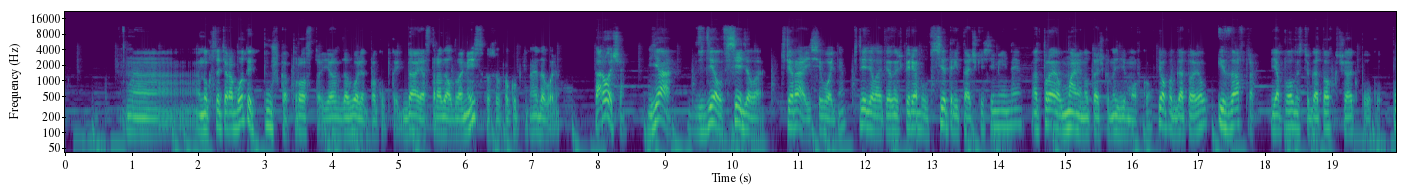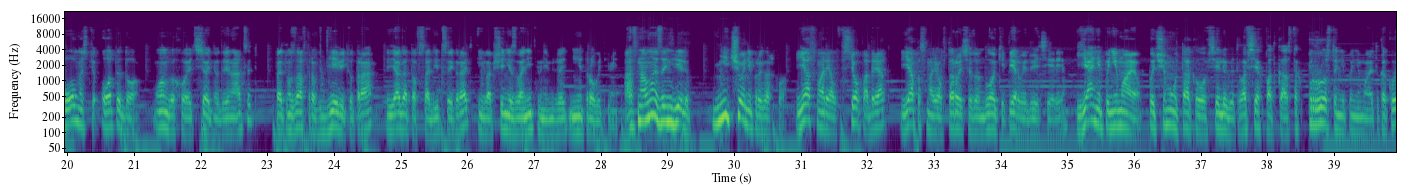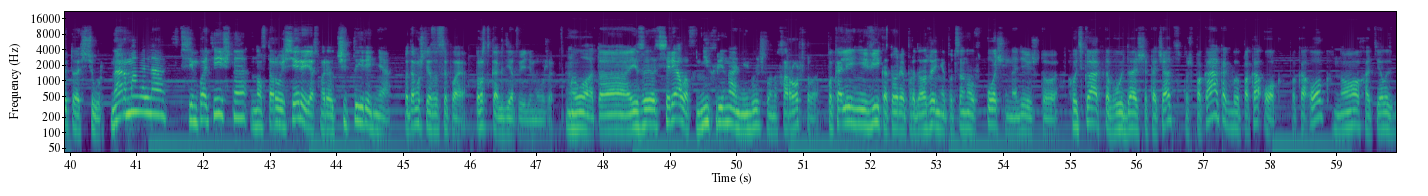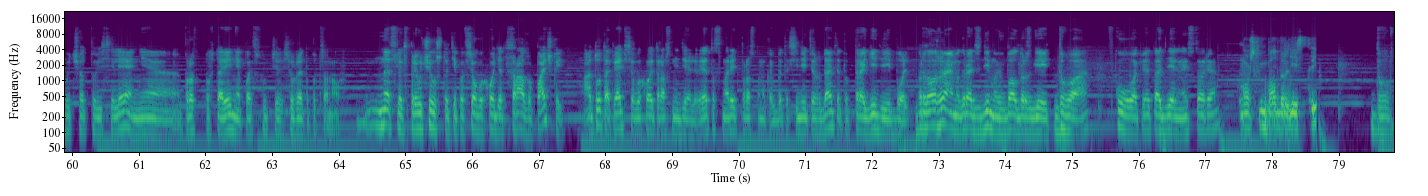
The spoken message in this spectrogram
Ну, кстати, работает пушка просто. Я доволен покупкой. Да, я страдал два месяца после покупки, но я доволен. Короче, я сделал все дела вчера и сегодня. Все дела это я, значит, переобул все три тачки семейные, отправил мамину тачку на зимовку, все подготовил. И завтра я полностью готов к Человеку-пауку. Полностью от и до. Он выходит сегодня в 12, Поэтому завтра в 9 утра я готов садиться играть и вообще не звоните мне, не трогайте меня. Основное за неделю Ничего не произошло. Я смотрел все подряд. Я посмотрел второй сезон Локи, первые две серии. Я не понимаю, почему так его все любят во всех подкастах. Просто не понимаю. Это какой-то сюр. Нормально, симпатично, но вторую серию я смотрел 4 дня. Потому что я засыпаю. Просто как дед, видимо, уже. Вот. А из сериалов ни хрена не вышло на хорошего. Поколение Ви, которое продолжение пацанов, очень надеюсь, что хоть как-то будет дальше качаться. Потому что пока как бы пока ок. Пока ок, но хотелось бы что-то повеселее, а не просто повторение по сути сюжета пацанов. Netflix приучил, что типа все выходит сразу пачкой, а тут опять все выходит раз в неделю. И это смотреть просто, ну, как бы это сидеть и ждать, это трагедия и боль. Продолжаем играть с Димой в Baldur's Gate 2 в коопе, это отдельная история. Может, Baldur's Gate 3?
